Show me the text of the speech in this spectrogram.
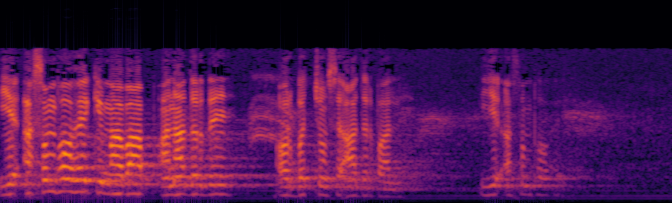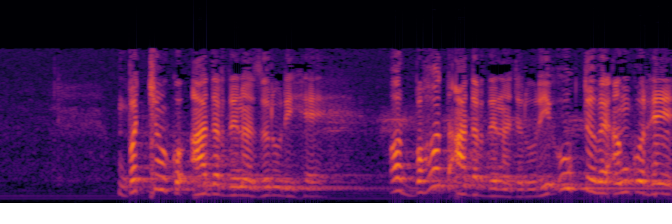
यह असंभव है कि माँ बाप अनादर दें और बच्चों से आदर पालें। यह असंभव है। बच्चों को आदर देना ज़रूरी है और बहुत आदर देना ज़रूरी। उगते हुए अंकुर हैं,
